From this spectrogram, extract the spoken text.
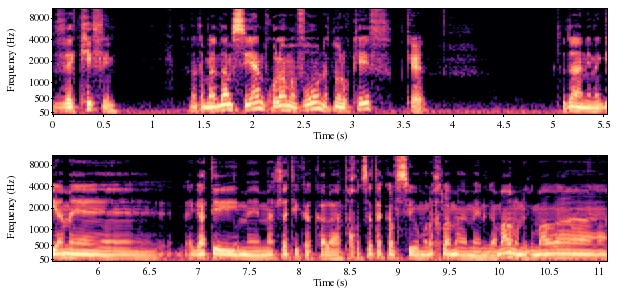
וכיפים. זאת אומרת, הבן אדם סיים, כולם עברו, נתנו לו כיף. כן. אתה יודע, אני מגיע מ... הגעתי מאתלטיקה קלה, אתה חוצה את הקו סיום, הולך למאמן, גמרנו, נגמר, ה...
